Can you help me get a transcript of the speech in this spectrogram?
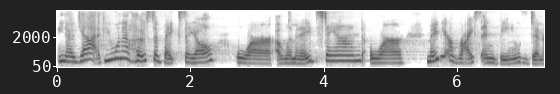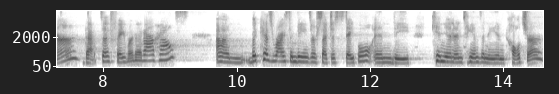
you know, yeah, if you want to host a bake sale or a lemonade stand or maybe a rice and beans dinner. That's a favorite at our house. Um, because rice and beans are such a staple in the Kenyan and Tanzanian culture,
